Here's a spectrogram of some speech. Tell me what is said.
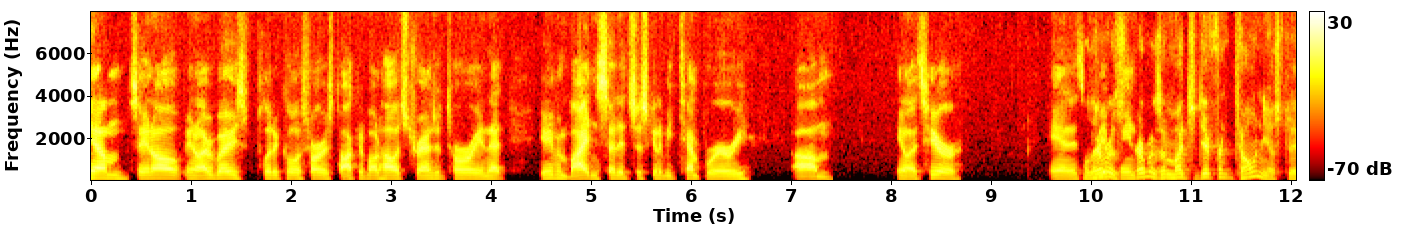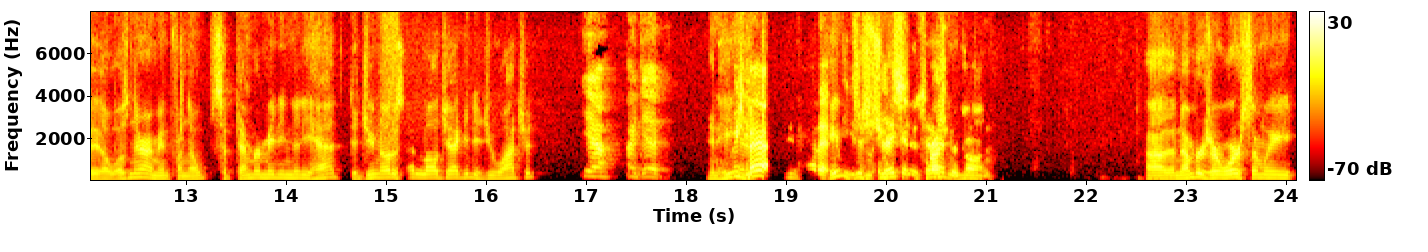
him saying, "Oh, you know, everybody's political as far as talking about how it's transitory," and that even Biden said it's just going to be temporary. Um, you know, it's here, and it's Well, there was pain- there was a much different tone yesterday, though, wasn't there? I mean, from the September meeting that he had. Did you notice that at all, Jackie? Did you watch it? Yeah, I did. And he he's he- mad. He's mad at- He was he's- just shaking his head and going, uh, "The numbers are worse than we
